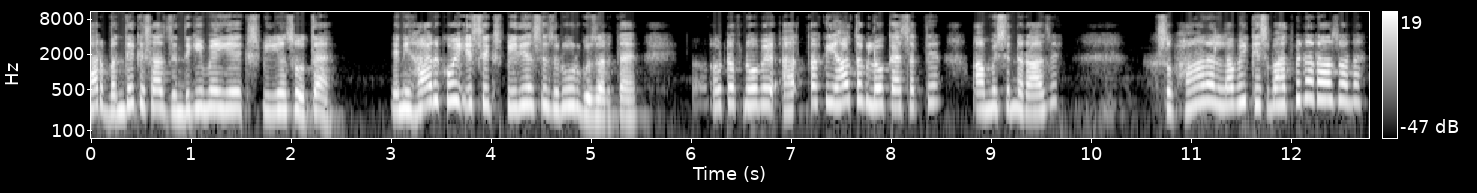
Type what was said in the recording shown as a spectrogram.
ہر بندے کے ساتھ زندگی میں یہ ایکسپیرئنس ہوتا ہے یعنی ہر کوئی اس ایکسپیرئنس سے ضرور گزرتا ہے آؤٹ آف نو وے تک لوگ کہہ سکتے ہیں آپ مجھ سے ناراض ہے سبحان اللہ بھائی کس بات پہ ناراض ہونا ہے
